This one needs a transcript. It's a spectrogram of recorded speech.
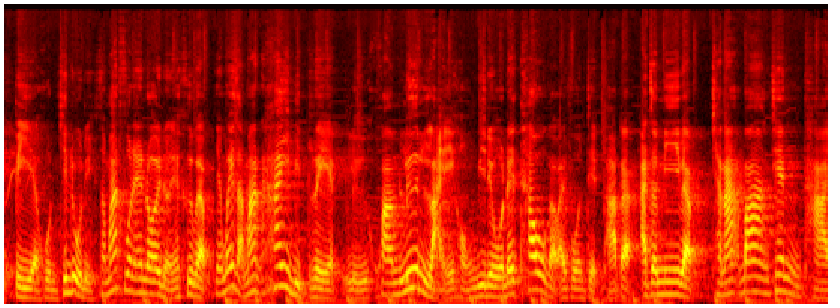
7 ปีอะคุณคิดดูดิสมาร์ทโฟน Android เดี๋ยวนี้คือแบบยังไม่สามารถให้บิตเรทหรือความลื่นไหลของวิดีโอได้เท่ากับ iPhone 7 Plus อะอาจจะมีแบบชนะบ้าง เช่น ถ่าย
